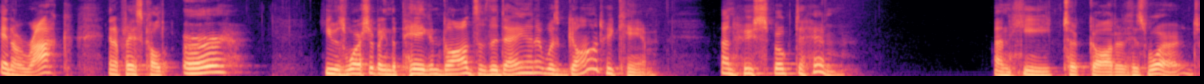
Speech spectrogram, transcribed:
in Iraq in a place called Ur. He was worshipping the pagan gods of the day, and it was God who came and who spoke to him. And he took God at his word.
